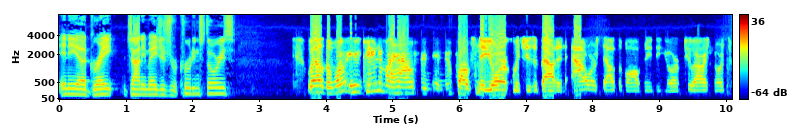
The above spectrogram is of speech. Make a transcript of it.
Any uh, great Johnny Majors recruiting stories? Well, the one he came to my house in, in New Paltz, New York, which is about an hour south of Albany, New York, two hours north of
